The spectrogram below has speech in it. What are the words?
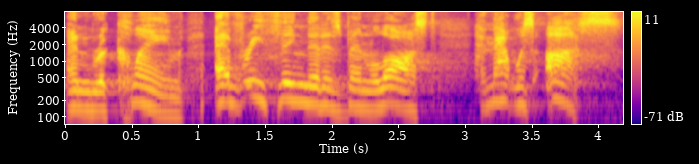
and reclaim everything that has been lost, and that was us.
